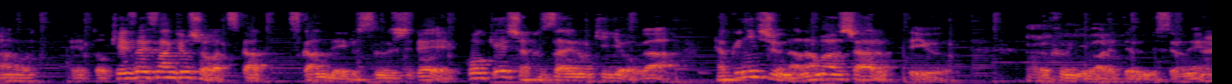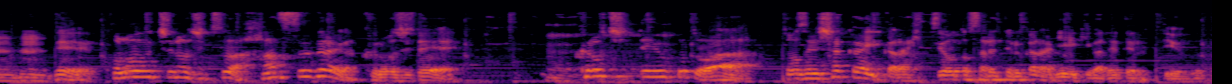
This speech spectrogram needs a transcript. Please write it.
あの、えっ、と、経済産業省がつか掴んでいる数字で、後継者不在の企業が127万社あるっていう、ふうに言われてるんですよね。うんうんで、このうちの実は半数ぐらいが黒字で、黒字っていうことは、当然社会から必要とされてるから利益が出てるっていう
